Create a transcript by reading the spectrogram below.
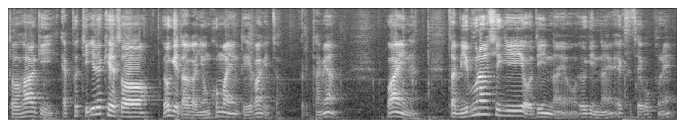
더하기 ft 이렇게 해서 여기에다가 0,0 대입하겠죠. 그렇다면 y는 자 미분한 식이 어디 있나요? 여기 있나요? x 제곱분의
